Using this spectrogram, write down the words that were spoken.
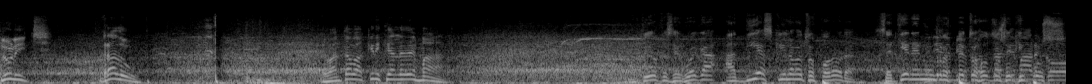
Lulic. Radu. Levantaba Cristian Ledesma. Partido que se juega a 10 kilómetros por hora. Se tienen un respeto los dos equipos.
